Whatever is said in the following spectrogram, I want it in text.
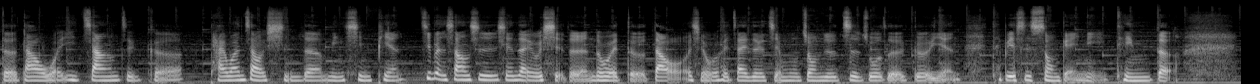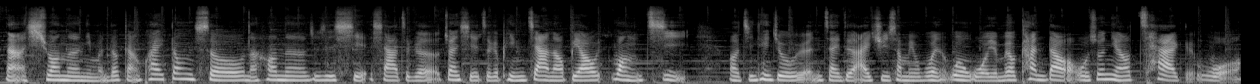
得到我一张这个。台湾造型的明信片，基本上是现在有写的人都会得到，而且我会在这个节目中就制作这个格言，特别是送给你听的。那希望呢，你们都赶快动手，然后呢，就是写下这个撰写这个评价，然后不要忘记哦。今天就有人在这 IG 上面问问我有没有看到，我说你要 tag 我。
